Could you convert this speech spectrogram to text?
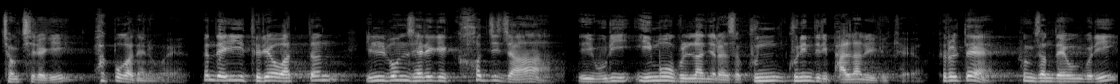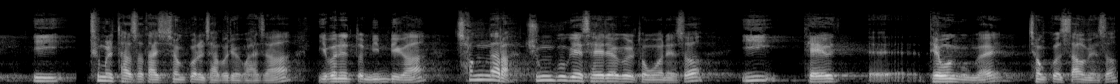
정치력이 확보가 되는 거예요. 그런데 이 들여왔던 일본 세력이 커지자 우리 이모군란이라서 군, 군인들이 반란을 일으켜요. 그럴 때 흥선대원군이 이 틈을 타서 다시 정권을 잡으려고 하자. 이번엔 또 민비가 청나라 중국의 세력을 동원해서 이 대, 대원군과의 정권 싸움에서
